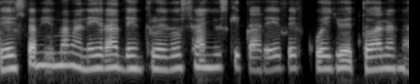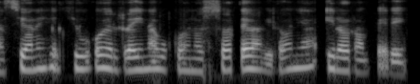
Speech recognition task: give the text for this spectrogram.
de esta misma manera, dentro de dos años quitaré del cuello de todas las naciones el yugo del rey Nabucodonosor de Babilonia y lo romperé.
